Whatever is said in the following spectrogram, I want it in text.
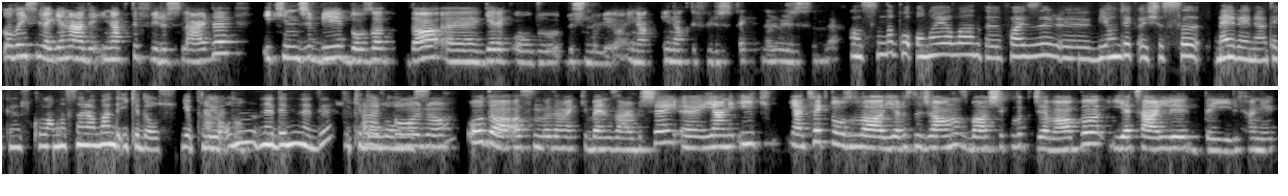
Dolayısıyla genelde inaktif virüslerde ikinci bir doza da e, gerek olduğu düşünülüyor inak, inaktif virüs teknolojisinde. Aslında bu onay alan e, Pfizer e, BioNTech aşısı mRNA teknolojisi kullanmasına rağmen de iki doz yapılıyor. Evet, Onun o. nedeni nedir? İki evet, doz olması. Doğru. O da aslında demek ki benzer bir şey. E, yani ilk yani tek dozla yaratacağınız bağışıklık cevabı yeterli değil. Hani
